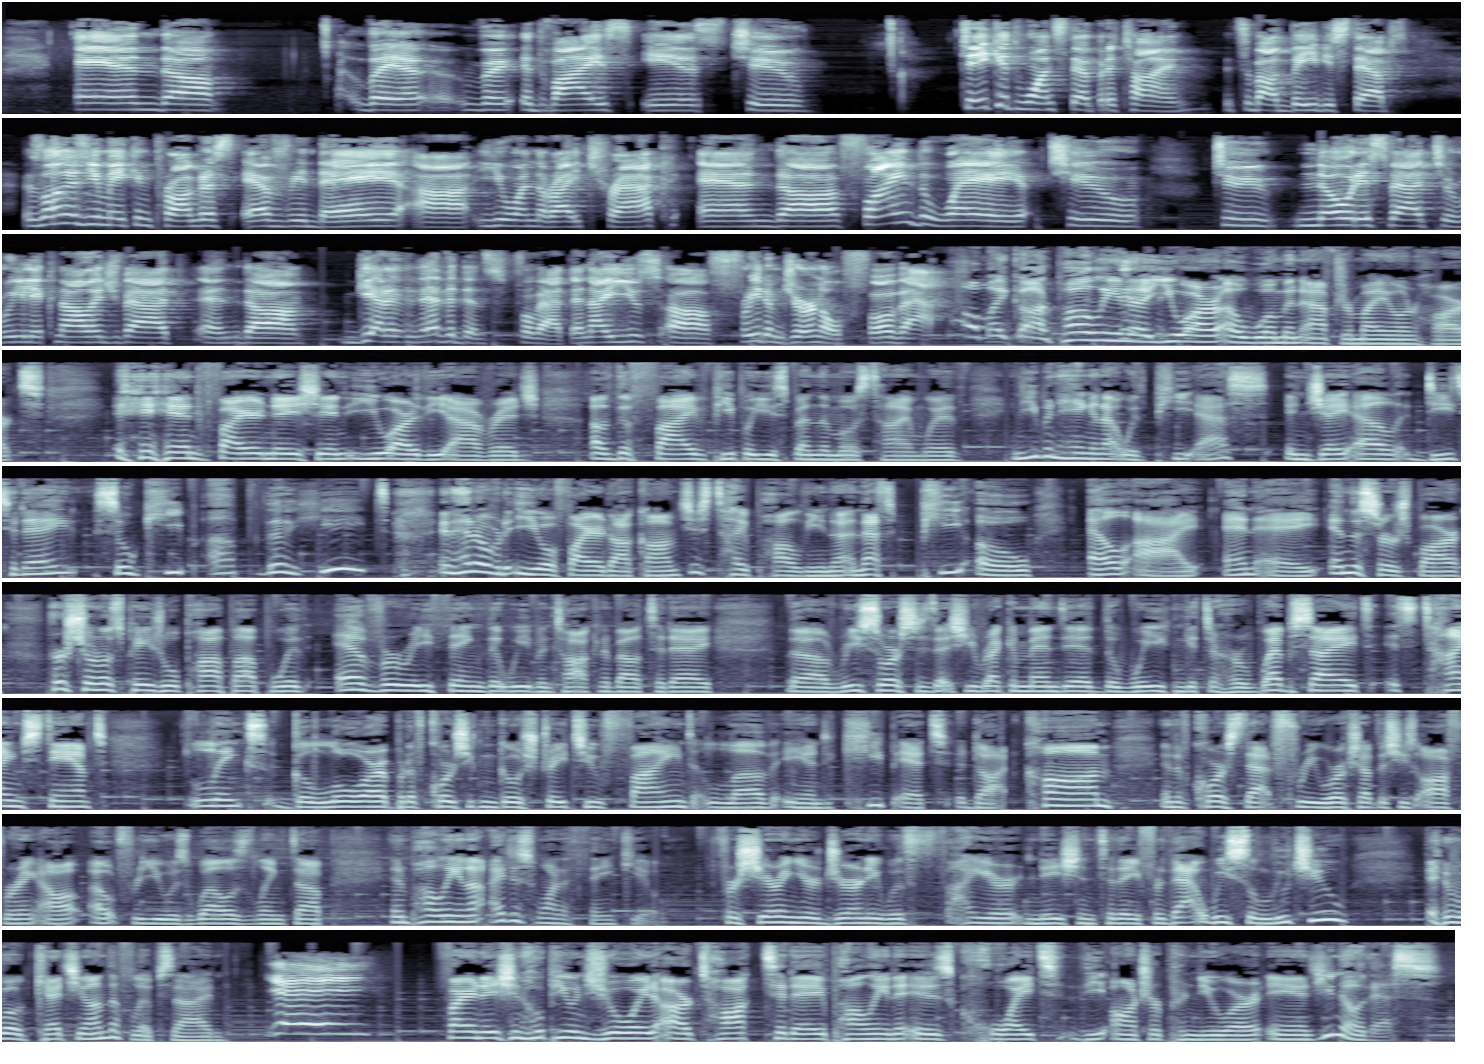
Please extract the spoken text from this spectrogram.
And uh, the, the advice is to take it one step at a time. It's about baby steps. As long as you're making progress every day, uh, you're on the right track and uh, find a way to to notice that, to really acknowledge that, and uh, get an evidence for that. And I use uh, Freedom Journal for that. Oh my God, Polina, you are a woman after my own heart. And Fire Nation, you are the average of the five people you spend the most time with. And you've been hanging out with PS and JLD today. So keep up the heat and head over to eofire.com. Just type Polina, and that's P O L I N A in the search bar. Her show notes page will pop up with everything that we've been talking about today. The resources that she recommended, the way you can get to her website. It's time stamped links galore. But of course, you can go straight to findloveandkeepit.com. And of course, that free workshop that she's offering out, out for you as well is linked up. And Polina, I just want to thank you for sharing your journey with Fire Nation today. For that, we salute you and we'll catch you on the flip side. Yay! Fire Nation, hope you enjoyed our talk today. Polina is quite the entrepreneur, and you know this.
